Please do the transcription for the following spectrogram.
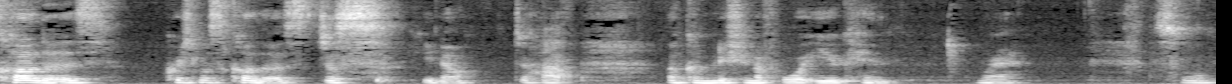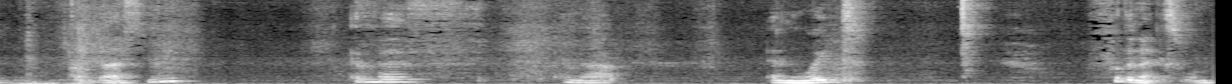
colors Christmas colors just you know to have a combination of what you can wear. So that's me. And this and that and wait for the next one.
